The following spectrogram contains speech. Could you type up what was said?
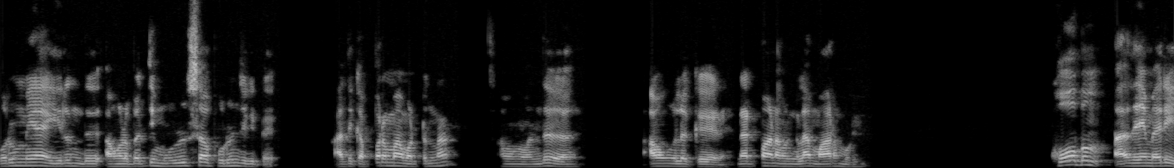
பொறுமையாக இருந்து அவங்கள பற்றி முழுசாக புரிஞ்சுக்கிட்டு அதுக்கப்புறமா மட்டும்தான் அவங்க வந்து அவங்களுக்கு நட்பானவங்களாக மாற முடியும். கோபம் அதே மாதிரி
